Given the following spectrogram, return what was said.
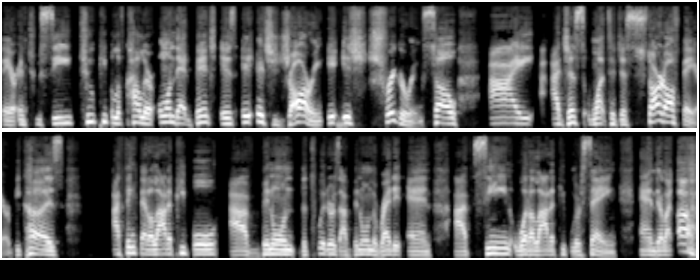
there and to see two people of color on that bench is it, it's jarring. It is triggering. So I I just want to just start off there because I think that a lot of people, I've been on the Twitters, I've been on the Reddit, and I've seen what a lot of people are saying. And they're like, oh,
